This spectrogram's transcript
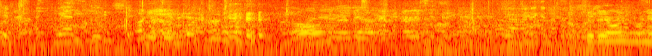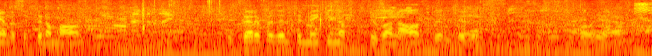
Chips. He has good chips. Oh. So they only, only have a certain amount. Yeah. It's better for them to make enough to run out than to. Oh yeah.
